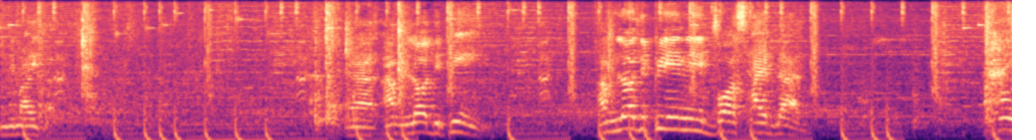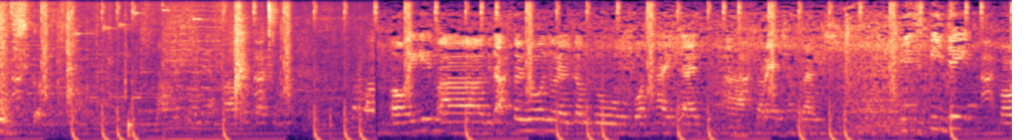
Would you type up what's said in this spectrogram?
Hindi makita. Yan, ang Lodi Pin. Ang Lodi Pin ni Boss High Blood. Okay, uh, good afternoon. Welcome to Boss Highland, uh, Florencia Branch. This is PJ from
